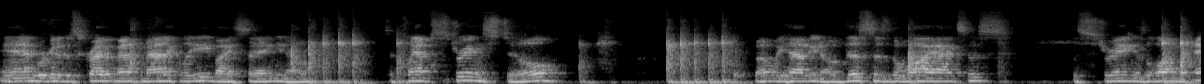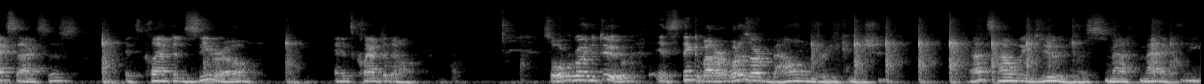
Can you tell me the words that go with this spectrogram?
And we're going to describe it mathematically by saying, you know, it's a clamped string still. But we have, you know, this is the y-axis. The string is along the x-axis. It's clamped at zero, and it's clamped at L. So what we're going to do is think about our, what is our boundary condition? That's how we do this mathematically.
